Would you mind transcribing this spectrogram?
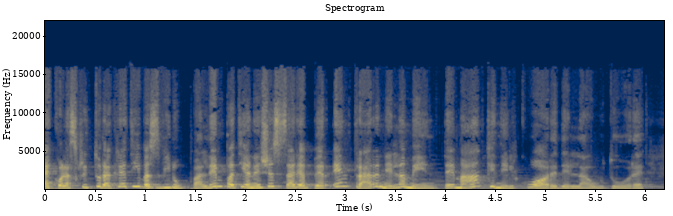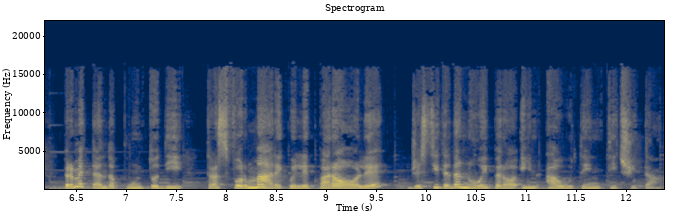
Ecco, la scrittura creativa sviluppa l'empatia necessaria per entrare nella mente, ma anche nel cuore dell'autore, permettendo appunto di trasformare quelle parole gestite da noi però in autenticità.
